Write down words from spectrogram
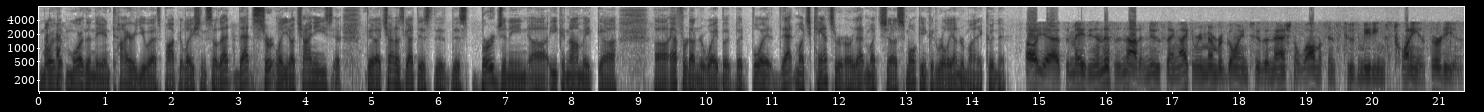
more than more than the entire U.S. population. So that that certainly, you know, Chinese, uh, the China's got this this, this burgeoning uh, economic uh, uh, effort underway. But but boy, that much cancer or that much uh, smoking could really undermine it, couldn't it? Oh yeah, it's amazing, and this is not a new thing. I can remember going to the National Wellness Institute meetings 20 and 30 and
